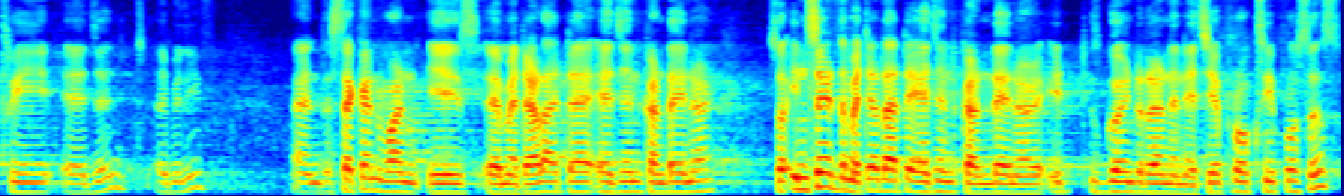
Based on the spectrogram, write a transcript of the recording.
3 agent, I believe. And the second one is a metadata agent container. So inside the metadata agent container, it is going to run an HA proxy process.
